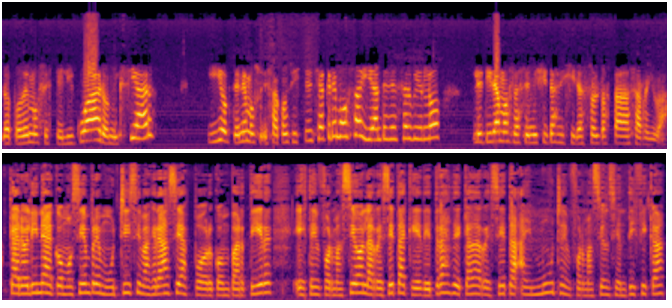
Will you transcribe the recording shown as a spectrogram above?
lo podemos este licuar o mixear y obtenemos esa consistencia cremosa y antes de servirlo le tiramos las semillitas de girasol tostadas arriba. Carolina, como siempre, muchísimas gracias por compartir esta información, la receta que detrás de cada receta hay mucha información científica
